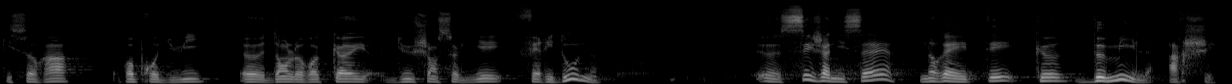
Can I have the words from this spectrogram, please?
qui sera reproduit euh, dans le recueil du chancelier Feridoun, euh, ces janissaires n'auraient été que 2000 archers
